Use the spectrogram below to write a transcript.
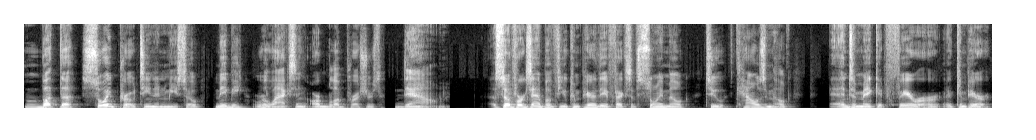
but the soy protein in miso may be relaxing our blood pressures down. So for example, if you compare the effects of soy milk to cow's milk, and to make it fairer, uh, compare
